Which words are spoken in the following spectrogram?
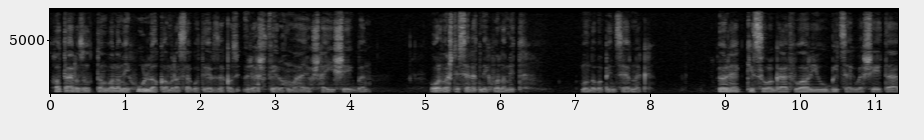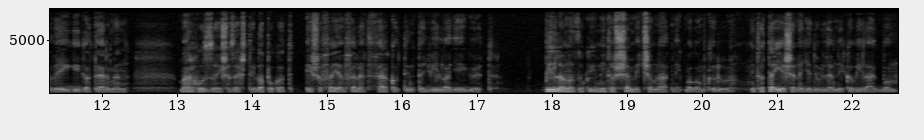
Határozottan valami hullakamra szagot érzek az üres félhomályos helyiségben. Olvasni szeretnék valamit, mondom a pincérnek. Öreg, kiszolgált varjú bicegve sétál végig a termen, már hozza is az esti lapokat, és a fejem felett felkattint egy villanyégőt. Pillanatokig, mintha semmit sem látnék magam körül, mintha teljesen egyedül lennék a világban.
